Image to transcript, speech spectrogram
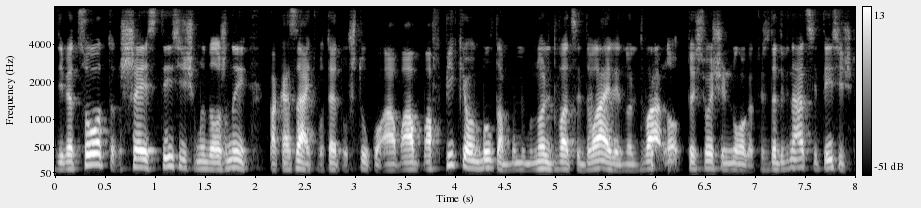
900, 6 тысяч мы должны показать вот эту штуку, а, а, а в пике он был там 0.22 или 0.2, ну, то есть очень много, то есть до 12 тысяч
